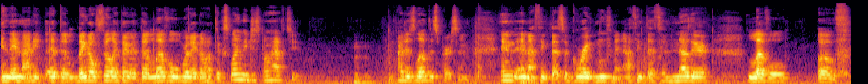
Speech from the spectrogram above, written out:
And they're not at the, they don't feel like they're at that level where they don't have to explain, they just don't have to. Mhm. I just love this person. And, and I think that's a great movement. I think that's another level of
